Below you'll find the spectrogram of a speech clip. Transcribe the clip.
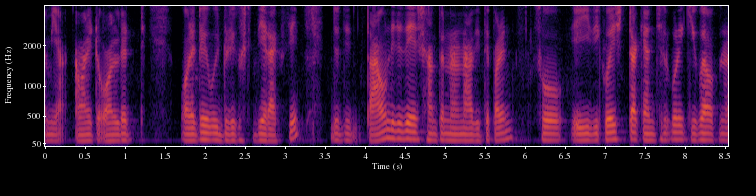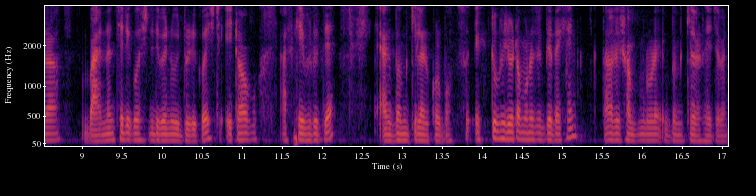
আমি আমার এটা অলরেড অলরেডি উইডো রিকোয়েস্ট দিয়ে রাখছি। যদি তাও নিজেদের সান্ত্বনা না দিতে পারেন সো এই রিকোয়েস্টটা ক্যান্সেল করে কীভাবে আপনারা বাইন্যান্সে রিকোয়েস্ট দেবেন উইডো রিকোয়েস্ট এটাও আজকে ভিডিওতে একদম ক্লিয়ার করব। সো একটু ভিডিওটা মনোযোগ দিয়ে দেখেন, তাহলে সম্পূর্ণ একদম ক্লিয়ার হয়ে যাবেন।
